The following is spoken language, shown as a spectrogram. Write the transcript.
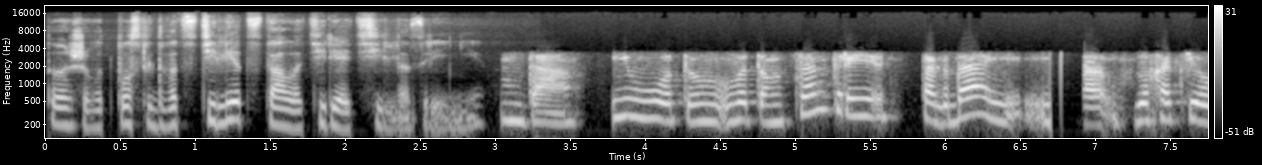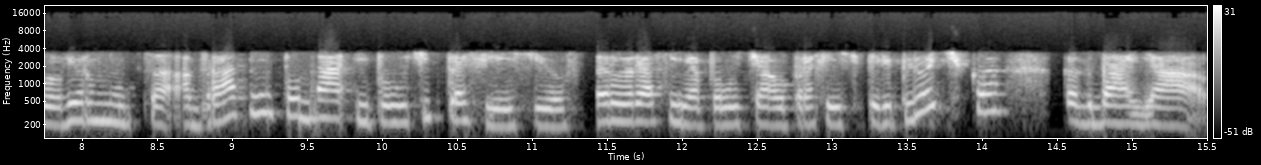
Тоже вот после 20 лет стала терять сильно зрение. Да. И вот в этом центре тогда захотела вернуться обратно туда и получить профессию. Второй раз я получала профессию переплетчика, когда я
